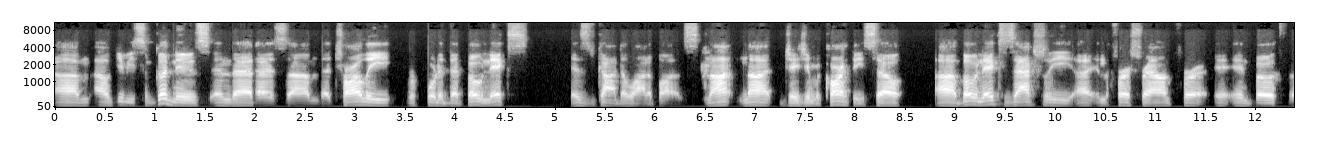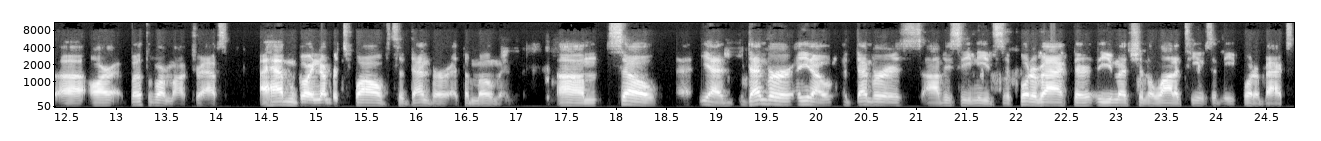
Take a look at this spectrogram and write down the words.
um, I'll give you some good news, and that as um, that Charlie reported that Bo Nix has gotten a lot of buzz, not not JJ McCarthy. So uh, Bo Nix is actually uh, in the first round for in both uh, our both of our mock drafts. I have him going number twelve to Denver at the moment. Um, so yeah, Denver, you know, Denver is obviously needs a quarterback. There, you mentioned a lot of teams that need quarterbacks.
